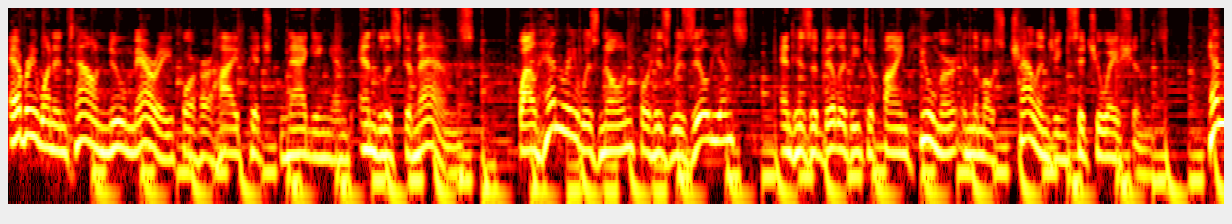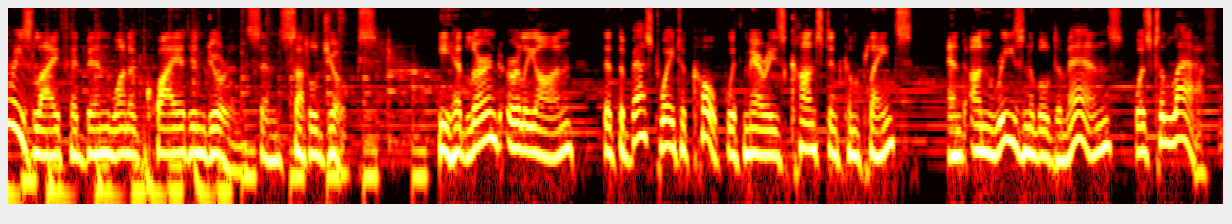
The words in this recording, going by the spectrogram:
Everyone in town knew Mary for her high-pitched nagging and endless demands, while Henry was known for his resilience and his ability to find humor in the most challenging situations. Henry's life had been one of quiet endurance and subtle jokes. He had learned early on that the best way to cope with Mary's constant complaints and unreasonable demands was to laugh.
